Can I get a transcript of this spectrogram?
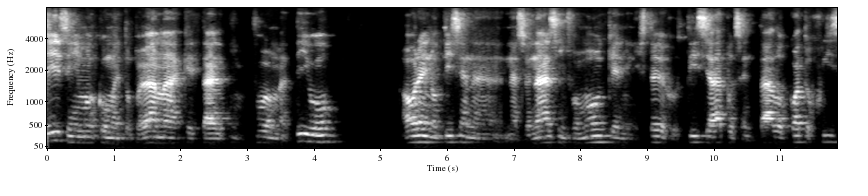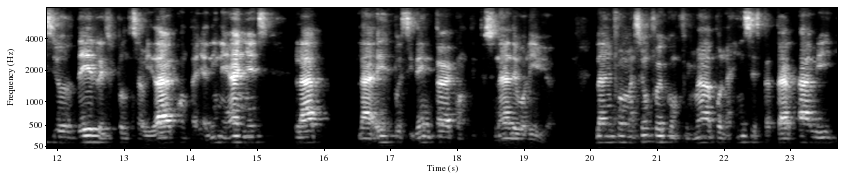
Ahora sí, seguimos con nuestro programa, ¿qué tal? Informativo. Ahora en Noticia Nacional se informó que el Ministerio de Justicia ha presentado cuatro juicios de responsabilidad contra Yanine Áñez, la, la expresidenta constitucional de Bolivia. La información fue confirmada por la agencia estatal AVI,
